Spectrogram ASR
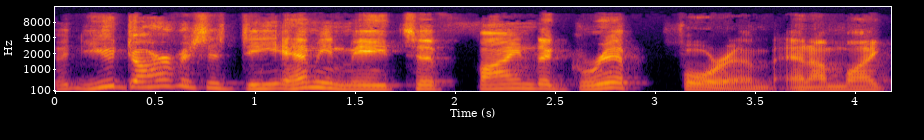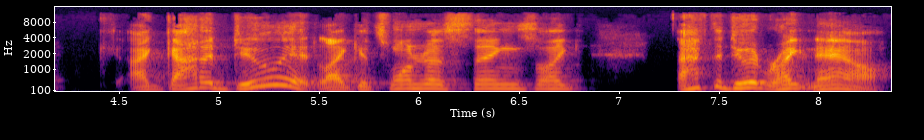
"Yu Darvish is DMing me to find a grip for him," and I'm like, "I got to do it." Like it's one of those things. Like I have to do it right now.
